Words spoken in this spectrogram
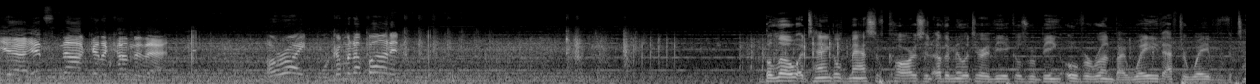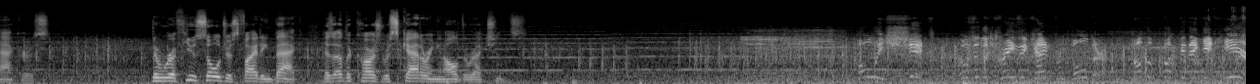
Yeah, it's not gonna come to that. All right, we're coming up on it. Below, a tangled mass of cars and other military vehicles were being overrun by wave after wave of attackers. There were a few soldiers fighting back as other cars were scattering in all directions. Holy shit! Those are the crazy kind from Boulder. How the fuck did they get here?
